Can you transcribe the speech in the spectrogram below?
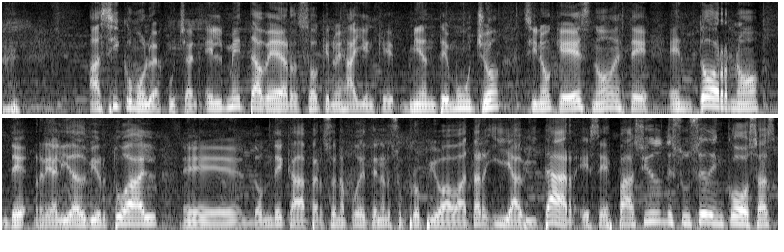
Así como lo escuchan, el metaverso, que no es alguien que miente mucho, sino que es ¿no? este entorno de realidad virtual eh, donde cada persona puede tener su propio avatar y habitar ese espacio donde suceden cosas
